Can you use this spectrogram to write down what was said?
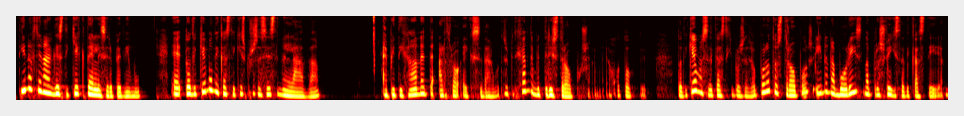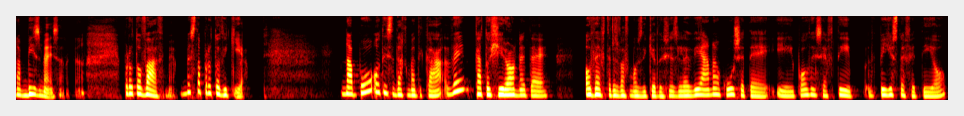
Τι είναι αυτή η αναγκαστική εκτέλεση, ρε παιδί μου; Ε, το δικαίωμα δικαστικής προστασίας στην Ελλάδα επιτυχάνεται, άρθρο 6 συντάγματο, επιτυχάνεται με τρεις τρόπους. Έχω το, το δικαίωμα στη δικαστική προστασία. Ο πρώτος τρόπος είναι να μπορείς να προσφύγεις στα δικαστήρια, να μπεις μέσα, πρωτοβάθμια, μέσα στα πρωτοδικεία. Να πω ότι συνταγματικά δεν κατοχυρώνεται ο δεύτερος βαθμός δικαιοδοσίας. Δηλαδή, αν ακούσετε η υπόθεση αυτή πήγε στο εφετείο,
